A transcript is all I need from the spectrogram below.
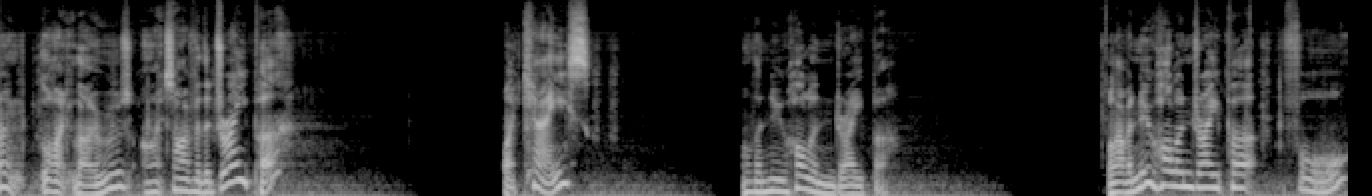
Don't like those. Oh, It's either the Draper, my case, or the New Holland Draper. We'll have a New Holland Draper for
